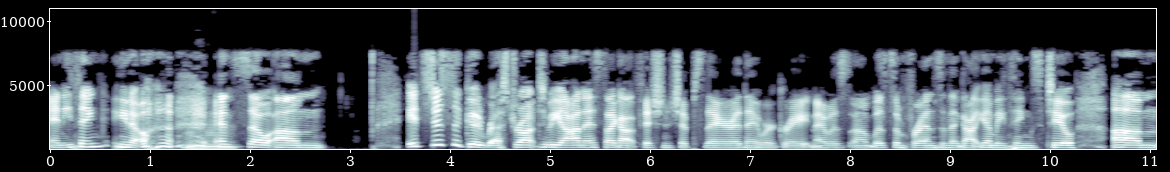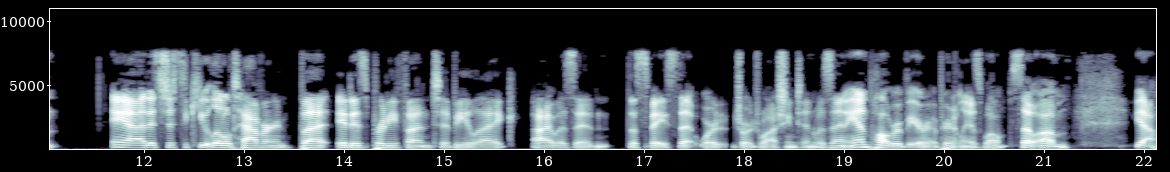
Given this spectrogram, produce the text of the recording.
anything, you know? Mhm. And so, um, it's just a good restaurant to be honest. I got fish and chips there and they were great. And I was um, with some friends and they got yummy things too. Um, and it's just a cute little tavern, but it is pretty fun to be like, I was in the space that where George Washington was in and Paul Revere apparently as well. So, um, yeah,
